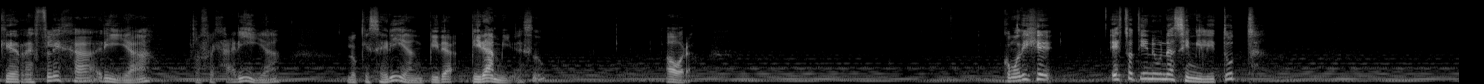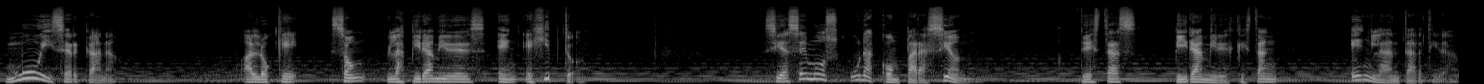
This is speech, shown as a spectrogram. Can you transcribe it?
que reflejaría, reflejaría lo que serían pirámides. Ahora, como dije, esto tiene una similitud muy cercana a lo que son las pirámides en Egipto. Si hacemos una comparación de estas pirámides que están en la Antártida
